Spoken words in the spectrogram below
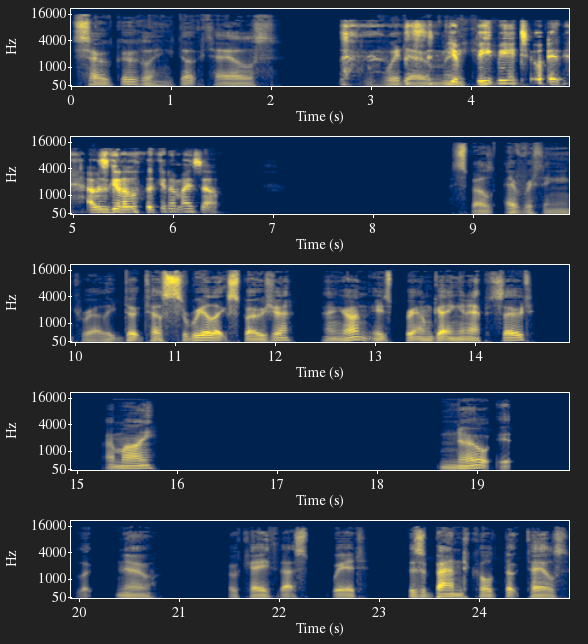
So googling DuckTales Widowmaker. you beat me to it. I was gonna look it up myself. Spelled everything incorrectly. DuckTales surreal exposure. Hang on, it's I'm getting an episode. Am I? No, it look no. Okay, that's weird. There's a band called DuckTales,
